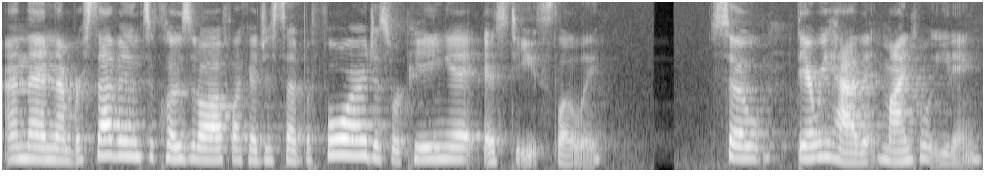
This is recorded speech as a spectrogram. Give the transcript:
And then number seven, to close it off, like I just said before, just repeating it, is to eat slowly. So there we have it mindful eating.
